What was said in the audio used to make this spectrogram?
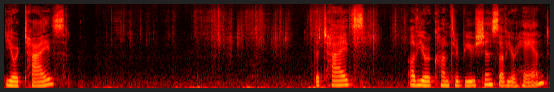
your tithes, the tithes of your contributions of your hand,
